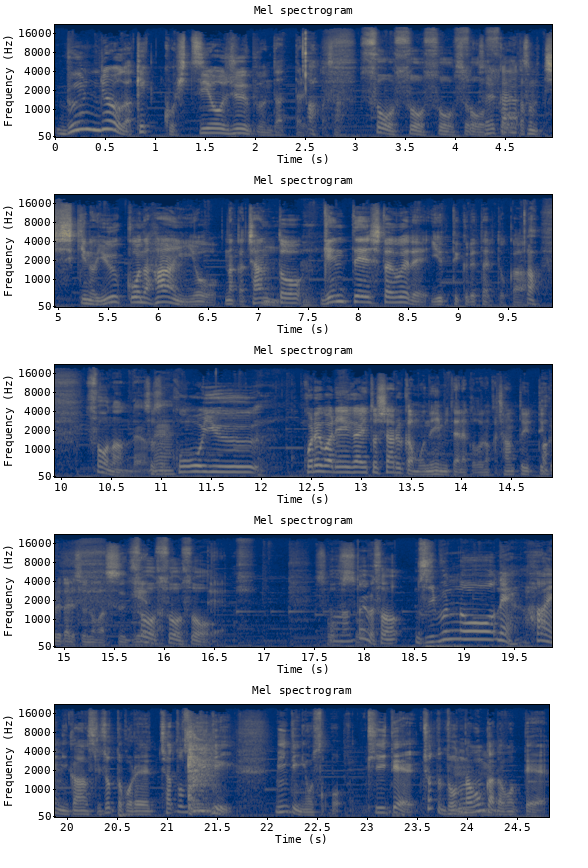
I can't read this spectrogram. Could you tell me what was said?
分量が結構必要十分だったりとかさ。そうそうそうそそう。うそれからなんかその知識の有効な範囲をなんかちゃんと限定した上で言ってくれたりとか、あそうなんだよね。そうそうこういうこれは例外としてあるかもねみたいなことをなんかちゃんと言ってくれたりするのがすげえなと思って。そうそうそう。そう例えばその自分のね範囲に関してちょっとこれチャット GPT ミンティにお聞いてちょっとどんなもんかと思って、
